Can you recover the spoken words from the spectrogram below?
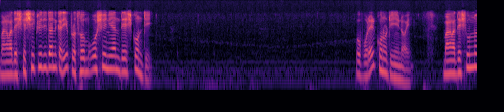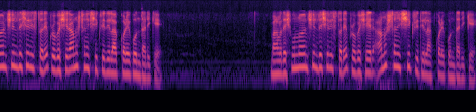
বাংলাদেশকে স্বীকৃতিদানকারী প্রথম ওশেনিয়ান দেশ কোনটি? ওপরের কোনোটিই নয়। বাংলাদেশ উন্নয়নশীল দেশের স্তরে প্রবেশের আনুষ্ঠানিক স্বীকৃতি লাভ করে কোন তারিখে? বাংলাদেশ উন্নয়নশীল দেশের স্তরে প্রবেশের আনুষ্ঠানিক স্বীকৃতি লাভ করে কোন তারিখে?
